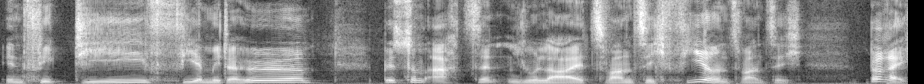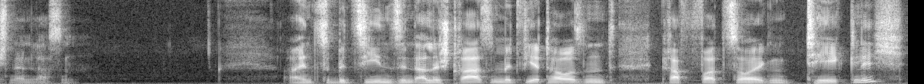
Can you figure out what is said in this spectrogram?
in fiktiv 4 Meter Höhe bis zum 18. Juli 2024 berechnen lassen. Einzubeziehen sind alle Straßen mit 4000 Kraftfahrzeugen täglich,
